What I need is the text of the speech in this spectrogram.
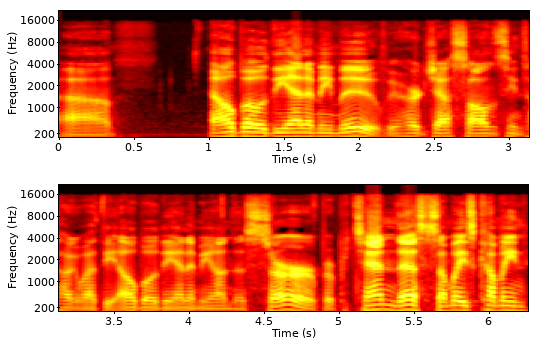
uh, elbow the enemy move. We heard Jeff Salzenstein talk about the elbow the enemy on the serve, but pretend this: somebody's coming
